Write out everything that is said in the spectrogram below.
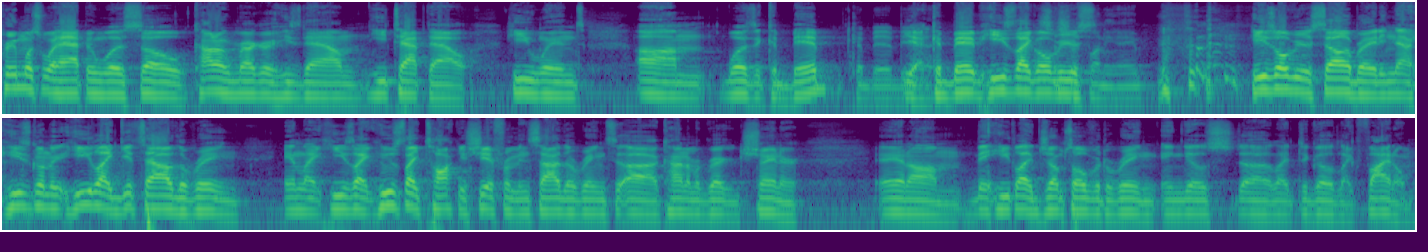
pretty much what happened was so Conor McGregor he's down, he tapped out, he wins. Um, was it Khabib? Khabib, yeah, yeah. Khabib. He's like over a funny name. he's over here celebrating now. He's gonna he like gets out of the ring and like he's like who's like talking shit from inside the ring to uh, Conor McGregor's trainer, and um then he like jumps over the ring and goes uh, like to go like fight him.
